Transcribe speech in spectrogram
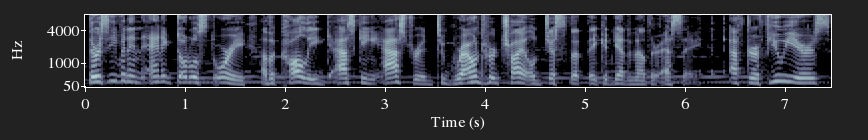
There was even an anecdotal story of a colleague asking Astrid to ground her child just so that they could get another essay. After a few years,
